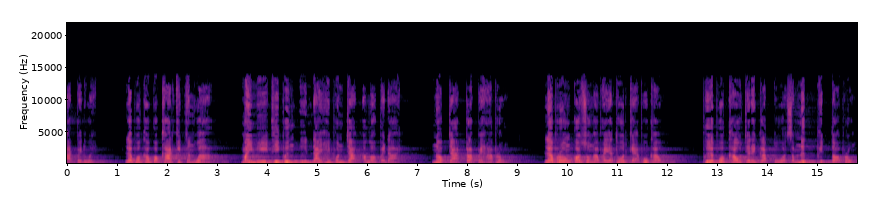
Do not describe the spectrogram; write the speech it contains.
อัดไปด้วย แล้วพวกเขาก็คาดคิดกันว่า ไม่มีที่พึ่งอื่นใดให้พ้นจากอัลลอฮ์ไปได้ นอกจากกลับไปหาพระองค์ แล้วพระองค์ก็ทรงอภัยโทษแก่พวกเขา เพื่อพวกเขาจะได้กลับตัวสำนึกผิดต่อพระองค์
